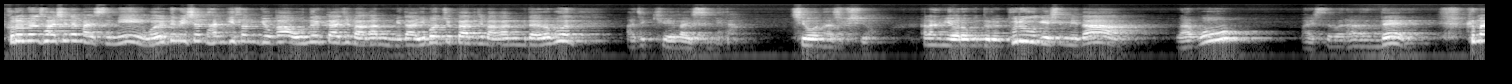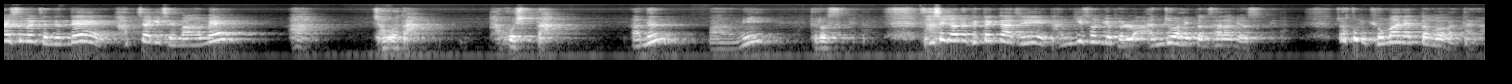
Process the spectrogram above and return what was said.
그러면서 하시는 말씀이 월드미션 단기 선교가 오늘까지 마감입니다. 이번 주까지 마감입니다. 여러분, 아직 기회가 있습니다. 지원하십시오. 하나님이 여러분들을 부르고 계십니다. 라고 말씀을 하는데 그 말씀을 듣는데 갑자기 제 마음에 아, 저거다. 하고 싶다. 라는 마음이 들었습니다. 사실 저는 그때까지 단기 선교 별로 안 좋아했던 사람이었습니다. 조금 교만했던 것 같아요.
